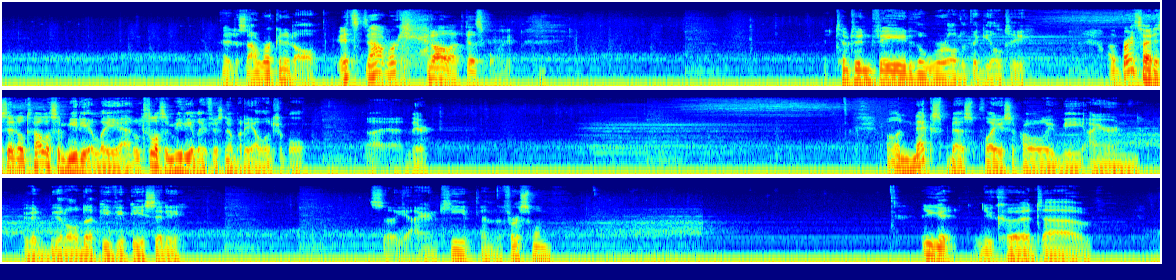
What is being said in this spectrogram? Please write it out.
it's not working at all. It's not working at all at this point. Attempt to invade the world of the guilty. Uh, bright side is it'll tell us immediately. Yeah, it'll tell us immediately if there's nobody eligible uh, there. Well, the next best place would probably be Iron, a good, good old uh, PvP city. So yeah, Iron Keep and the first one. You get, you could uh,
